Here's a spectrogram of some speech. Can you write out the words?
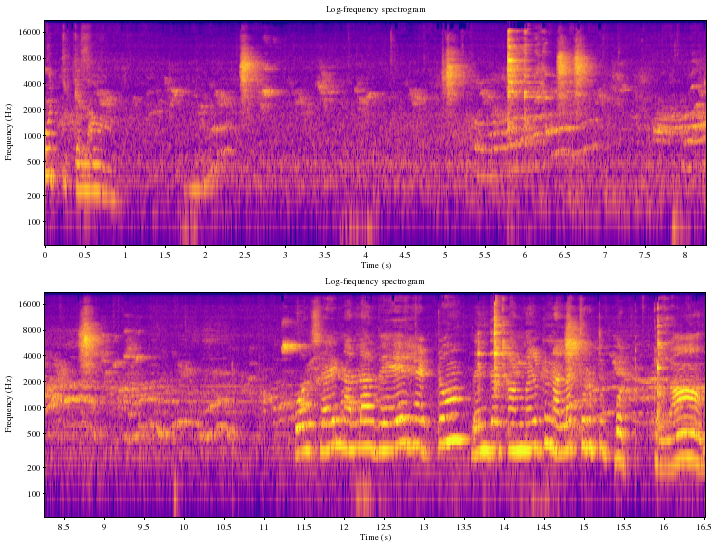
ஊற்றிக்கலாம் ஒரு சைடு நல்லா வேகட்டும். வெந்த கம்மலுக்கு நல்லா திருப்பி போட்டுக்கலாம்.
